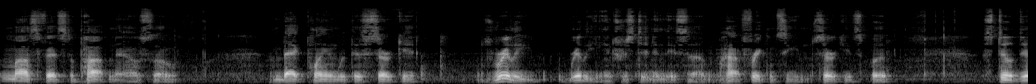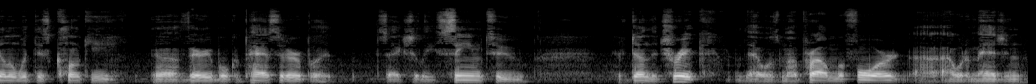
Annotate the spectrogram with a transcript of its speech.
MOSFETs to pop now, so I'm back playing with this circuit. I was really, really interested in this um, high frequency circuits, but still dealing with this clunky uh, variable capacitor, but it's actually seemed to have done the trick. That was my problem before. I would imagine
